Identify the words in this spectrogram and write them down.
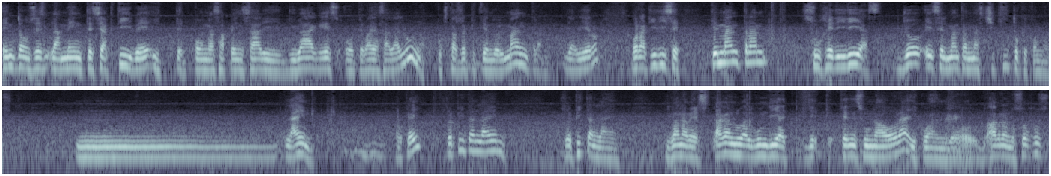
entonces la mente se active y te pongas a pensar y divagues o te vayas a la luna, porque estás repitiendo el mantra, ¿ya vieron? Ahora aquí dice, ¿qué mantra sugerirías? Yo es el mantra más chiquito que conozco. Mm, la M. ¿Ok? Repitan la M. Repitan la M. Y van a ver, háganlo algún día, quédense una hora y cuando abran los ojos,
